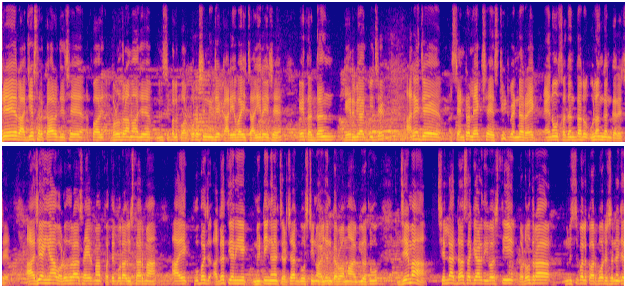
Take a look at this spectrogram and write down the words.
જે રાજ્ય સરકાર જે છે, અથવા વડોદરામાં જે મ્યુનિસિપલ કોર્પોરેશનની જે કાર્યવાહી ચાલી રહી છે, એ તદ્દન ગેરવ્યાજબી છે. અને જે સેન્ટ્રલ એક્ટ છે, સ્ટ્રીટ વેન્ડર એક્ટ, એનું સદંતર ઉલ્લંઘન કરે છે. આજે અહીંયા વડોદરા શહેરમાં, ફતેપુરા વિસ્તારમાં આ એક ખૂબ જ અગત્યની એક મિટિંગ અને ચર્ચા ગોષ્ઠીનું આયોજન કરવામાં આવ્યું હતું, જેમાં છેલ્લા દસ અગિયાર દિવસથી વડોદરા મ્યુનિસિપલ કોર્પોરેશને જે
